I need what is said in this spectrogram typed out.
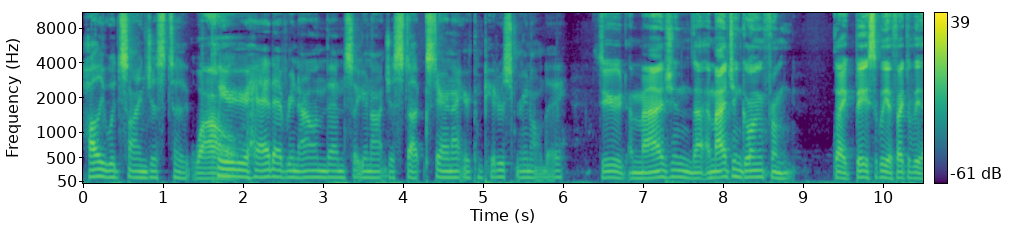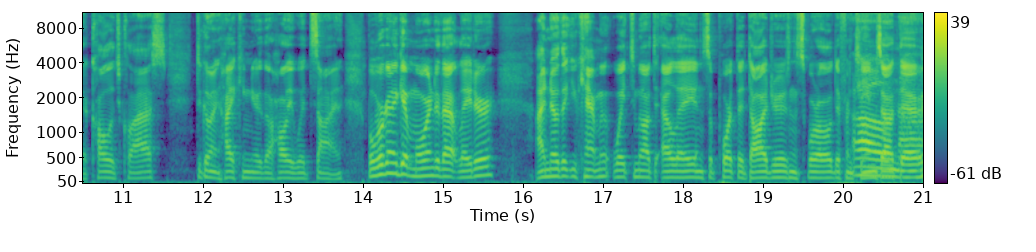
Hollywood sign just to Wow. clear your head every now and then, so you're not just stuck staring at your computer screen all day. Dude, imagine that. Imagine going from like basically effectively a college class to going hiking near the Hollywood sign. But we're going to get more into that later. I know that you can't mo- wait to move out to LA and support the Dodgers and support all the different teams Oh, out no, there.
